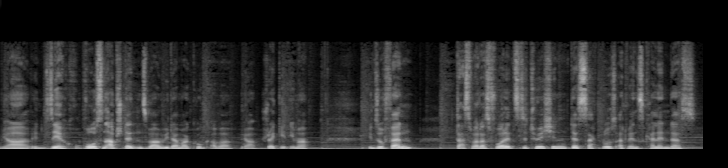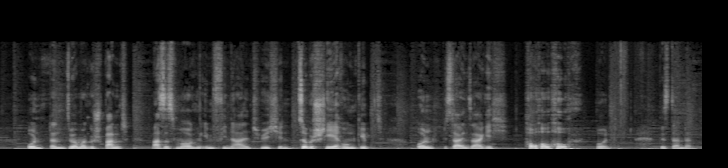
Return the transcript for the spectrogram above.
ja, in sehr großen Abständen zwar wieder mal gucke, aber ja, Shrek geht immer. Insofern, das war das vorletzte Türchen des Sacklos Adventskalenders. Und dann sind wir mal gespannt, was es morgen im finalen Türchen zur Bescherung gibt. Und bis dahin sage ich ho ho ho und bis dann dann.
